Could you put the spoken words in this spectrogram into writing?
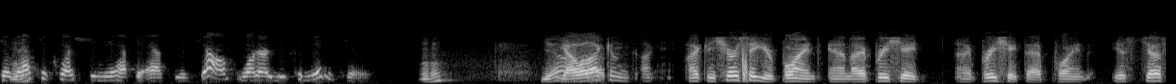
So mm-hmm. that's a question you have to ask yourself. What are you committed to? Mm-hmm. Yeah. Yeah. Well, I can I, I can sure see your point, and I appreciate I appreciate that point. It's just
